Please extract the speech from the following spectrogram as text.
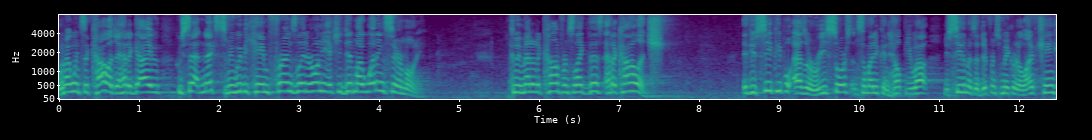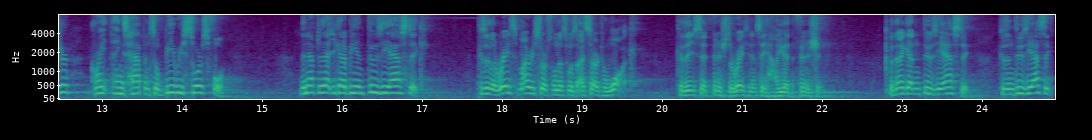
When I went to college, I had a guy who sat next to me. We became friends later on. He actually did my wedding ceremony. Because we met at a conference like this at a college. If you see people as a resource and somebody who can help you out, you see them as a difference maker and a life changer, great things happen. So be resourceful. Then after that, you got to be enthusiastic. Because in the race, my resourcefulness was I started to walk. Because they just said finish the race. They didn't say how you had to finish it. But then I got enthusiastic. Because enthusiastic,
